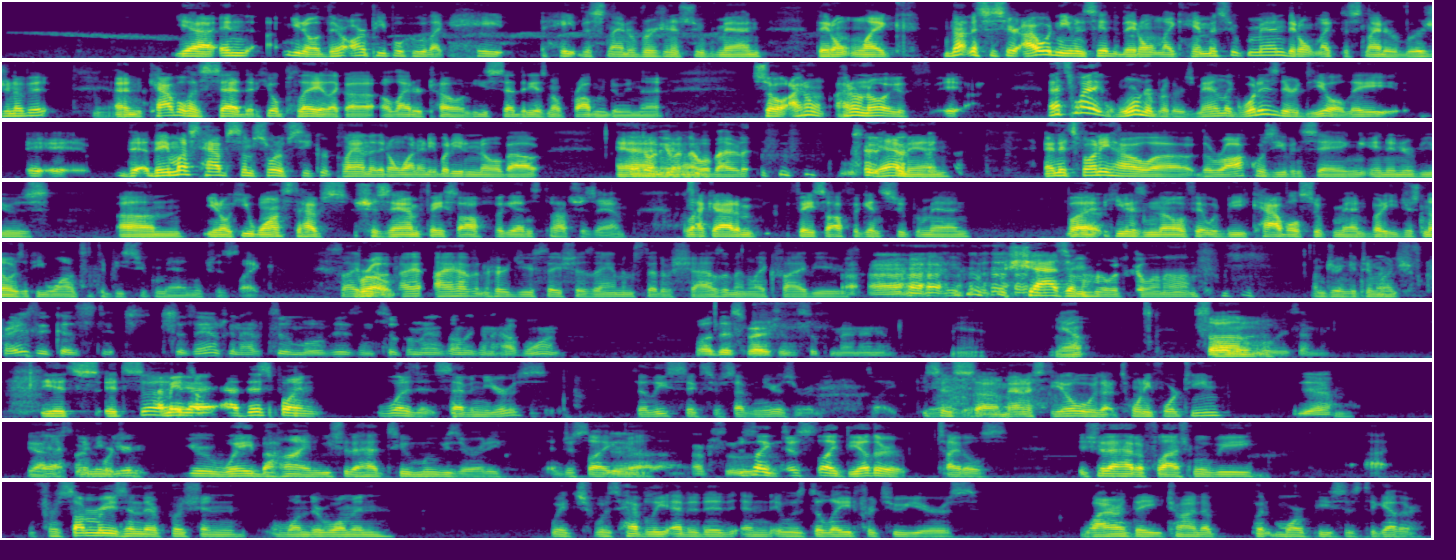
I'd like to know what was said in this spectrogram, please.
Yeah, and you know there are people who like hate hate the Snyder version of Superman. They don't like not necessarily. I wouldn't even say that they don't like him as Superman. They don't like the Snyder version of it. Yeah. And Cavill has said that he'll play like a, a lighter tone. He said that he has no problem doing that. So I don't I don't know if it, that's why like Warner Brothers, man. Like, what is their deal? They it, they, they must have some sort of secret plan that they don't want anybody to know about. And, they don't even um, know about it. yeah, man. And it's funny how uh, The Rock was even saying in interviews, um, you know, he wants to have Shazam face off against not Shazam, Black Adam face off against Superman, but he doesn't know if it would be Cavill Superman. But he just knows that he wants it to be Superman, which is like, Side Bro. note, I, I haven't heard you say Shazam instead of Shazam in like five years. Uh, I don't Shazam. know what's going on. I'm drinking too much. It's crazy because Shazam's gonna have two movies and Superman's only gonna have one. Well, this version of Superman, anyway. Yeah. Yeah, Solo Um, movies, I mean. it's it's. Uh, I mean, it's a- at, at this point, what is it? Seven years? It's at least six or seven years already. It's like since uh, Man of Steel what was that 2014? Yeah. Yeah, yeah. I mean, you're you're way behind. We should have had two movies already, and just like Yeah, uh, absolutely. just like just like the other titles, they should have had a Flash movie. Uh, For some reason, they're pushing Wonder Woman, which was heavily edited and it was delayed for two years. Why aren't they trying to put more pieces together?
